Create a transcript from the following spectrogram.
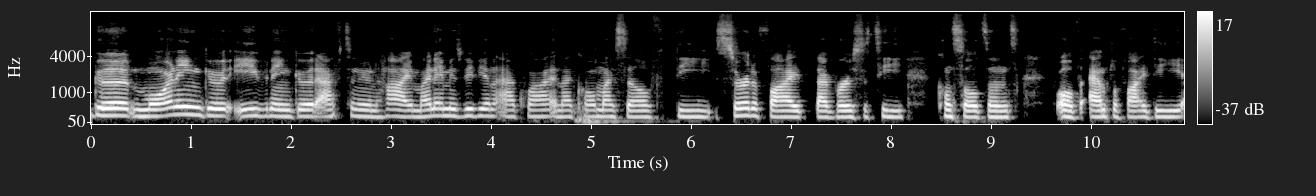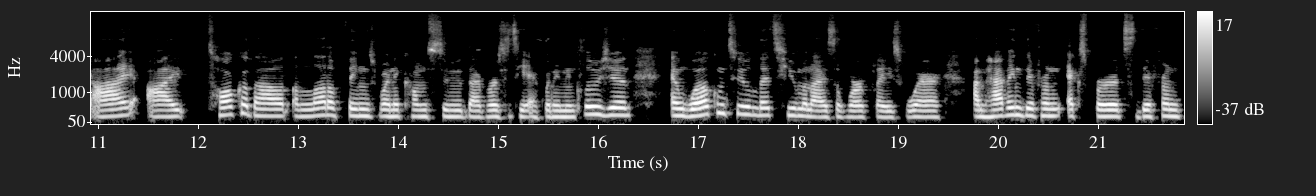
Good morning, good evening, good afternoon. Hi, my name is Vivian Acquah, and I call myself the certified diversity consultant of Amplify DEI. I talk about a lot of things when it comes to diversity, equity, and inclusion. And welcome to Let's Humanize the Workplace, where I'm having different experts, different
